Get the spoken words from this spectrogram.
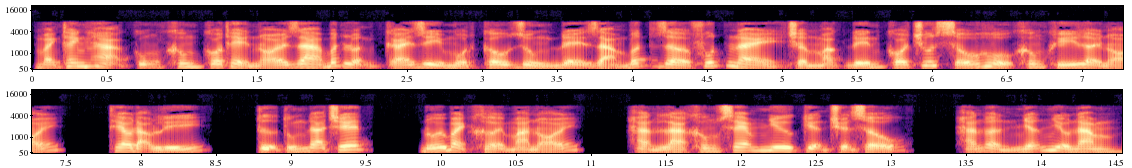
mạnh thanh hạ cũng không có thể nói ra bất luận cái gì một câu dùng để giảm bất giờ phút này trầm mặc đến có chút xấu hổ không khí lời nói, theo đạo lý, tự túng đã chết, đối bạch khởi mà nói, hẳn là không xem như kiện chuyện xấu, hắn ẩn nhẫn nhiều năm,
